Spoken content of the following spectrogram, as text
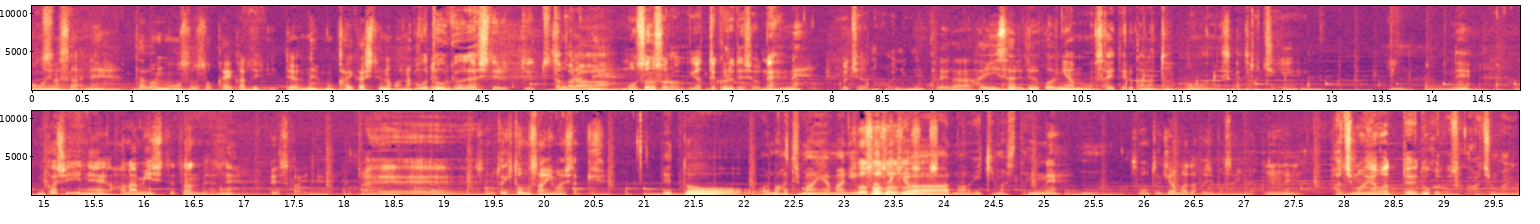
思いますがね、多分もうそろそろ開花と言ったよね、もう開花してんのかな、もう東京ではしてるって言ってたから、ね。もうそろそろやってくるでしょうね。ね、こちらの方にも。ねこれが配信されてる頃にはもう咲いてるかなと思うんですけど、栃木。ね、昔ね、花見してたんだよね、ベース会で。へえその時トムさんいましたっえっと、あの八幡山に行ったそうそうそうそう時はあの行きましたよ。けね、うん。その時はまだ藤本さんいなくてうん。ね、八幡山ってどこですか？八幡山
